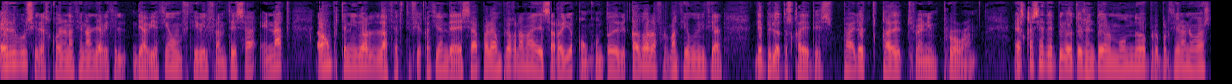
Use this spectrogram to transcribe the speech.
Airbus y la Escuela Nacional de Aviación Civil Francesa, ENAC, han obtenido la certificación de AESA para un programa de desarrollo conjunto dedicado a la formación inicial de pilotos cadetes, Pilot Cadet Training Program. La escasez de pilotos en todo el mundo proporciona nuevas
